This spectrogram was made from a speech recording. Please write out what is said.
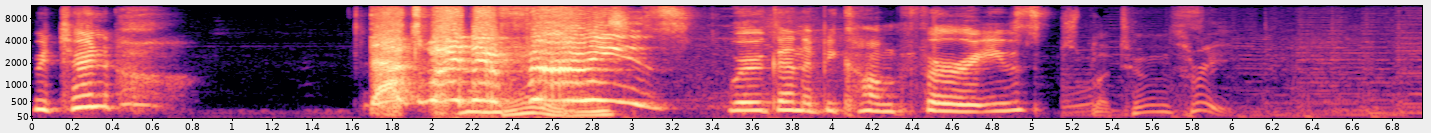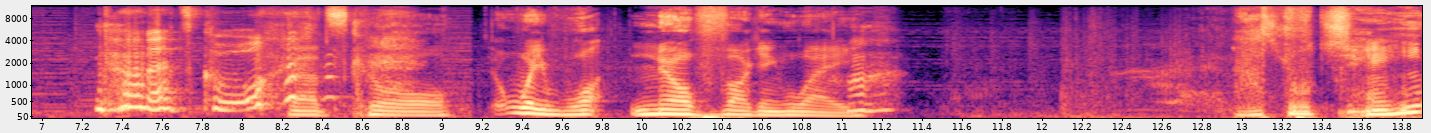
Return. That's why they're furries! We're gonna become furries. Splatoon 3. No, oh, that's cool. that's cool. Wait, what? No fucking way. Huh? Astral Chain?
